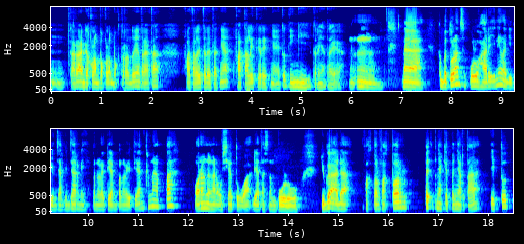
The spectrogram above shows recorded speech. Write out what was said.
Mm-mm. Karena ada kelompok-kelompok tertentu yang ternyata fatality rate-nya fatality rate-nya itu tinggi ternyata ya. Mm-mm. Nah, kebetulan 10 hari ini lagi gencar-gencar nih penelitian-penelitian kenapa orang dengan usia tua di atas 60 juga ada faktor-faktor pe- penyakit penyerta itu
